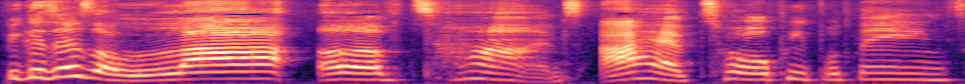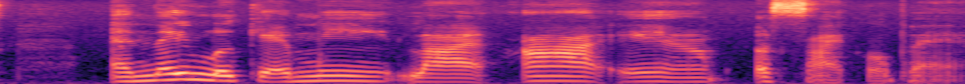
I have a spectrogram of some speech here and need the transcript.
because there's a lot of times I have told people things and they look at me like I am a psychopath.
